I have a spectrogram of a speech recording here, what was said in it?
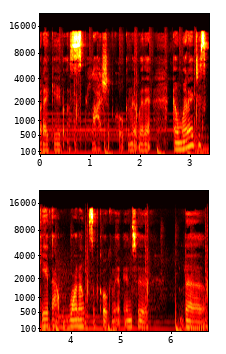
but I gave a splash of coconut with it. And when I just gave that one ounce of coconut into the,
